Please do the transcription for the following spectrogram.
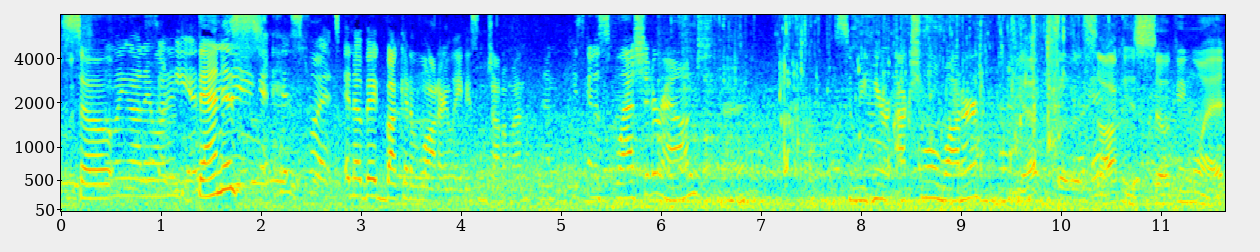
so, Oh my god, I wanted he is Ben is- his foot in a big bucket of water, ladies and gentlemen. And he's going to splash it around. So we hear actual water. Yep, so the sock is soaking wet.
